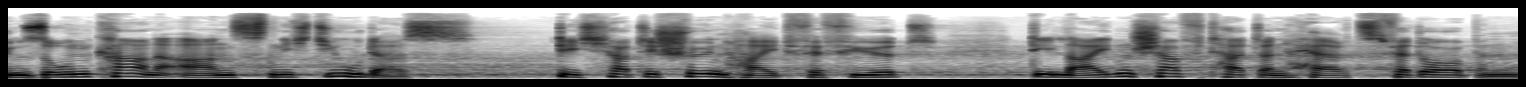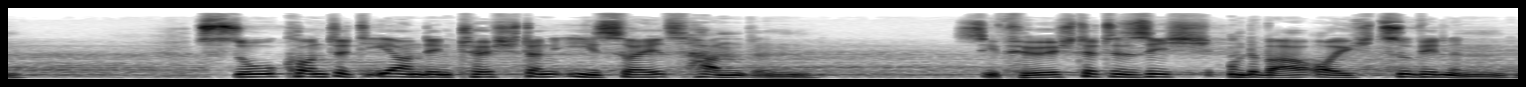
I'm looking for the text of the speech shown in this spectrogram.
Du Sohn Kanaans, nicht Judas, dich hat die Schönheit verführt, die Leidenschaft hat dein Herz verdorben. So konntet ihr an den Töchtern Israels handeln. Sie fürchtete sich und war euch zu Willen.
